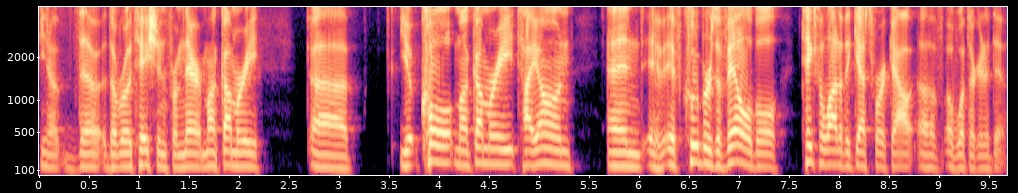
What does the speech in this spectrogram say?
you know, the the rotation from there, Montgomery, uh, Cole, Montgomery, Taillon, and if, if Kluber's available, takes a lot of the guesswork out of of what they're going to do.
